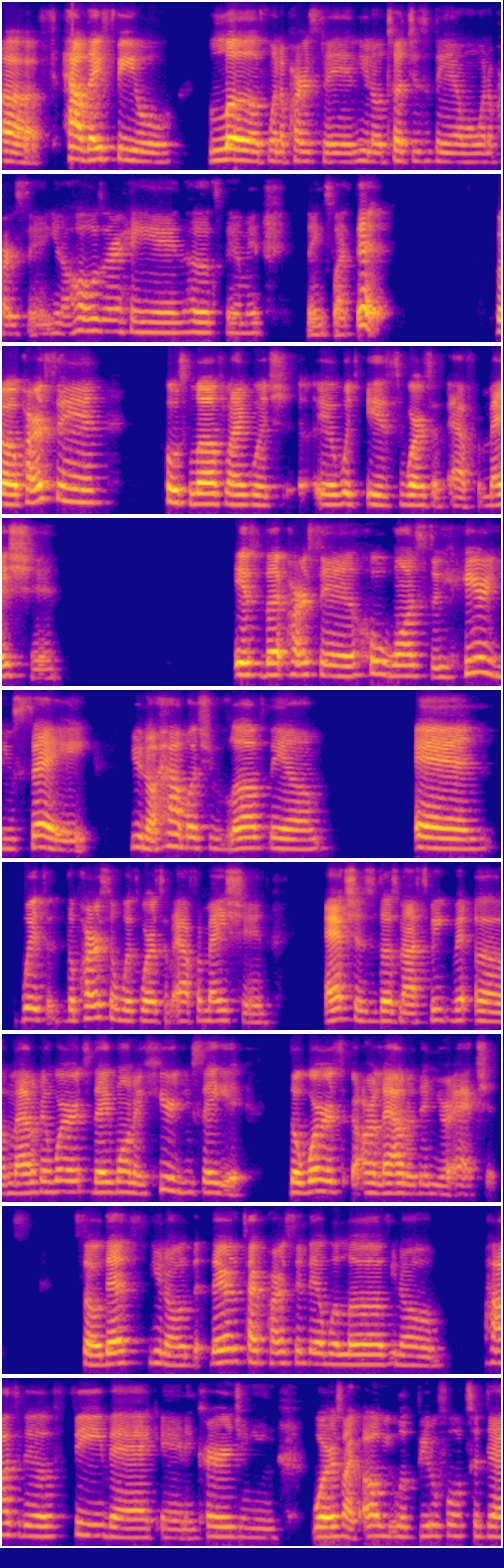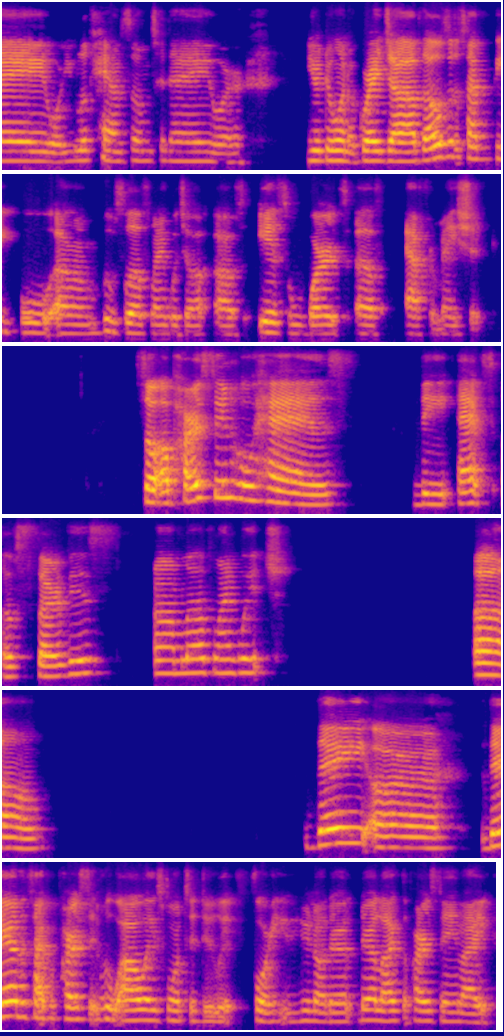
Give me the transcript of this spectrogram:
uh how they feel love when a person you know touches them or when a person you know holds their hand hugs them and things like that so a person whose love language uh, which is words of affirmation is that person who wants to hear you say you know how much you love them and with the person with words of affirmation actions does not speak uh, louder than words. They want to hear you say it. The words are louder than your actions. So that's you know they're the type of person that will love you know positive feedback and encouraging words like oh you look beautiful today or you look handsome today or you're doing a great job. Those are the type of people um, whose love language are, of is words of affirmation. So a person who has the acts of service um love language um they are they're the type of person who always want to do it for you you know they're they're like the person like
